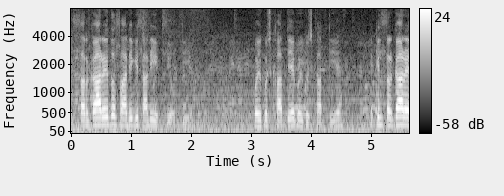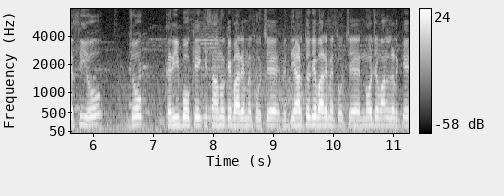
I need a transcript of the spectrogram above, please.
सरकारें तो सारी की सारी एक सी होती है। कोई कुछ खाती है, कोई कुछ खाती है। लेकिन सरकार ऐसी हो, जो गरीबों के, किसानों के बारे में सोचे, विद्यार्थियों के बारे में सोचे, नौजवान लड़के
